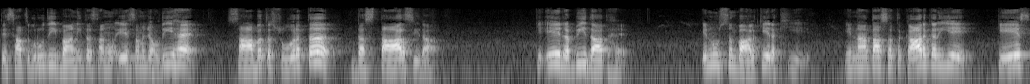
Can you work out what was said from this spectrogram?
ਤੇ ਸਤਿਗੁਰੂ ਦੀ ਬਾਣੀ ਤਾਂ ਸਾਨੂੰ ਇਹ ਸਮਝਾਉਂਦੀ ਹੈ, ਸਾਬਤ ਸੂਰਤ ਦਸਤਾਰ ਸਿਰਾ। ਕਿ ਇਹ ਰੱਬੀ ਦਾਤ ਹੈ। ਇਹਨੂੰ ਸੰਭਾਲ ਕੇ ਰੱਖੀਏ। ਇਹਨਾਂ ਦਾ ਸਤਿਕਾਰ ਕਰੀਏ। ਕੇਸ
